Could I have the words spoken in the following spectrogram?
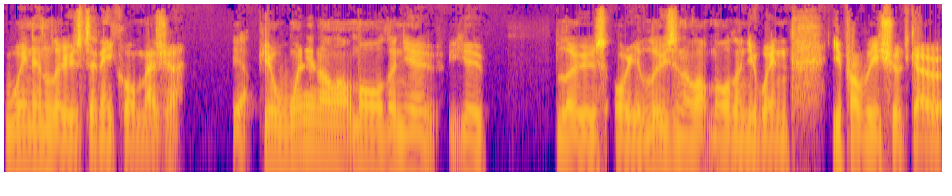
win and lose in equal measure. Yeah. If you're winning a lot more than you you lose, or you're losing a lot more than you win, you probably should go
